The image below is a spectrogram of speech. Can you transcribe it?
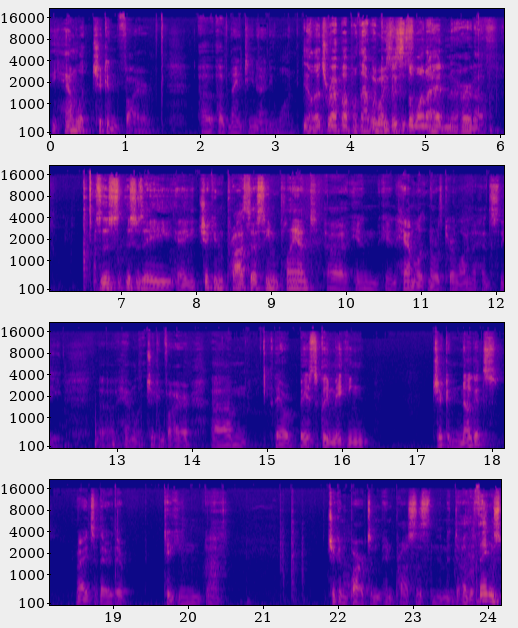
the Hamlet chicken fire of, of 1991. Yeah, let's wrap up with that one because this is the one I hadn't heard of. So this this is a, a chicken processing plant uh, in in Hamlet, North Carolina. Hence the uh, Hamlet chicken fire. Um, they were basically making chicken nuggets, right? So they're they're taking uh, chicken parts and, and processing them into other things.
